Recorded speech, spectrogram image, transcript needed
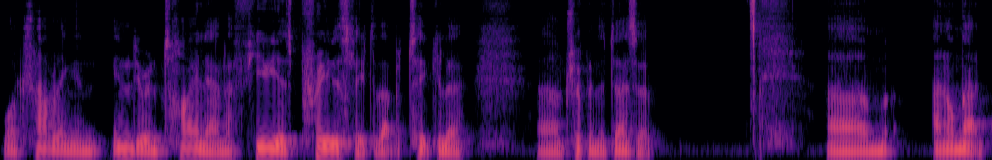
while traveling in India and Thailand a few years previously to that particular uh, trip in the desert. Um, and on that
